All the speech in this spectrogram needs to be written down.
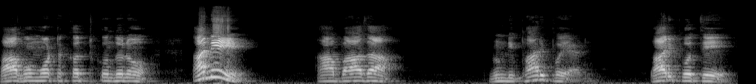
పాపం మూట కట్టుకుందును అని ఆ బాధ నుండి పారిపోయాడు. పారిపోతే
